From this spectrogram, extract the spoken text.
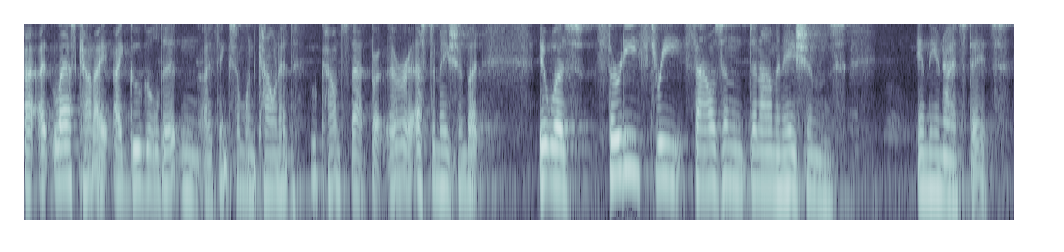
I, last count, I, I, Googled it and I think someone counted. Who counts that? But, or estimation, but it was 33,000 denominations in the United States.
